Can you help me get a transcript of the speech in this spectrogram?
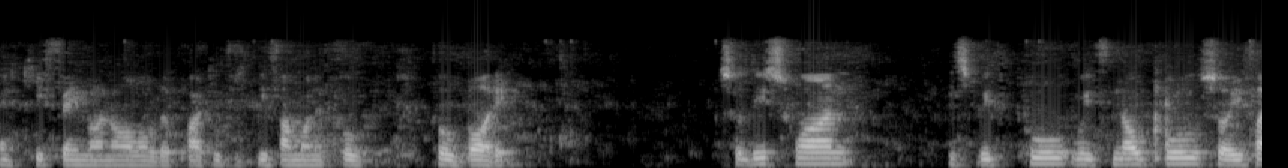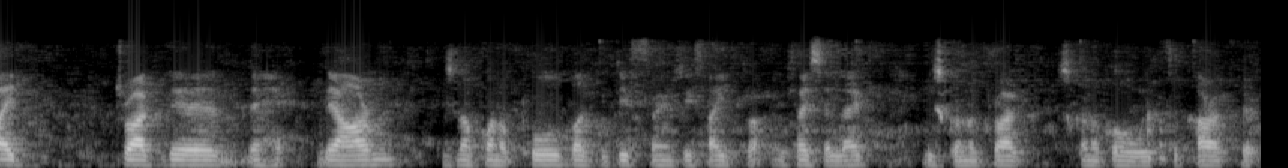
a keyframe on all of the parts if, if I'm on a full full body. So this one is with pull with no pull. So if I drag the, the, the arm it's not gonna pull but the difference if I if I select it's gonna drag it's gonna go with the character.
